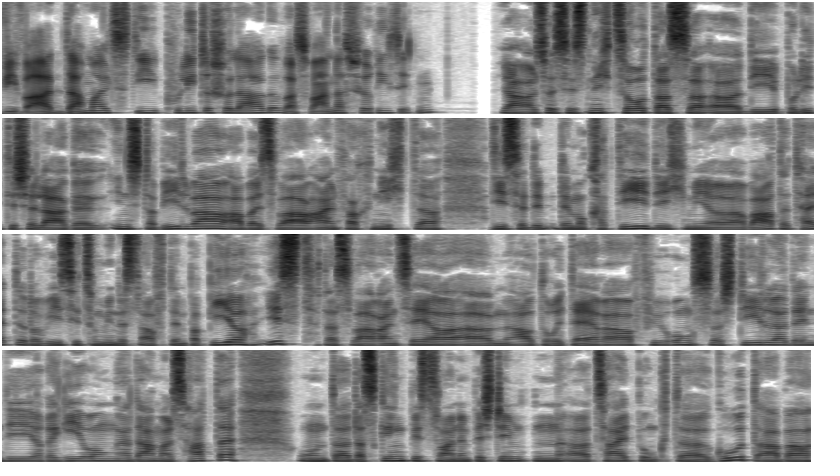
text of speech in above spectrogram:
Wie war damals die politische Lage? Was waren das für Risiken? Ja, also es ist nicht so, dass äh, die politische Lage instabil war, aber es war einfach nicht äh, diese De Demokratie, die ich mir erwartet hätte oder wie sie zumindest auf dem Papier ist. Das war ein sehr ähm, autoritärer Führungsstil, den die Regierung äh, damals hatte und äh, das ging bis zu einem bestimmten äh, Zeitpunkt äh, gut, aber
